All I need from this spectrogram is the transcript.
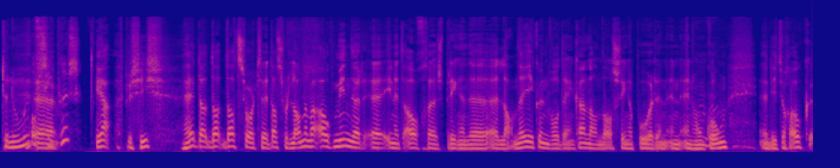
te noemen? Of Cyprus? Ja, precies. dat, dat, dat, soort, eh, dat soort landen, maar ook minder uh, in het oog uh, springende uh, landen. Je kunt wel denken aan landen als Singapore en, en, en Hongkong... Mm -hmm. die toch ook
